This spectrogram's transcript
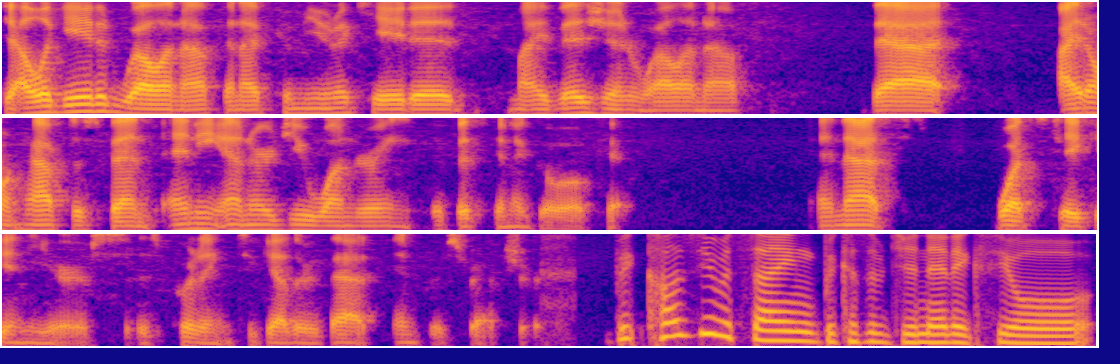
delegated well enough and I've communicated my vision well enough that I don't have to spend any energy wondering if it's going to go okay. And that's what's taken years is putting together that infrastructure. Because you were saying because of genetics, you're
